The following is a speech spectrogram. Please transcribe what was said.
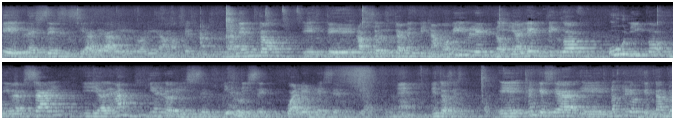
¿Qué es la esencia de algo, digamos? Es un fundamento este, absolutamente inamovible, no dialéctico, único, universal y además, ¿quién lo dice? ¿Quién dice cuál es la esencia? ¿Eh? Entonces, eh, no es que sea, eh, no estoy objetando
